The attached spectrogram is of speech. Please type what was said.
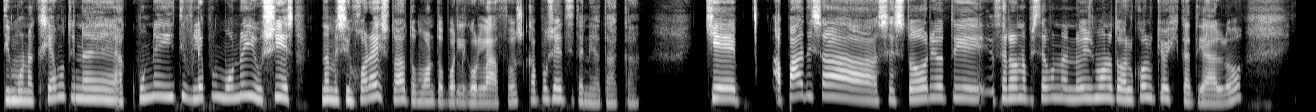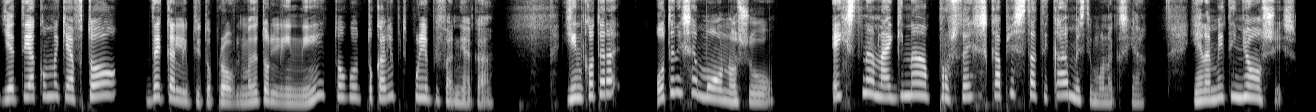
τη μοναξιά μου την ε, ακούνε ή τη βλέπουν μόνο οι ουσίες. να με συγχωρέσει το άτομο αν το πω λίγο λάθος. Κάπως έτσι ήταν η ατάκα. Και απάντησα σε story ότι θέλω να πιστεύω να εννοείς μόνο το αλκοόλ και όχι κάτι άλλο. Γιατί ακόμα και αυτό δεν καλύπτει το πρόβλημα, δεν το λύνει, το, το καλύπτει πολύ επιφανειακά. Γενικότερα, όταν είσαι μόνος σου, έχεις την ανάγκη να προσθέσεις κάποια συστατικά μες στη μοναξιά. Για να μην τη νιώσεις.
